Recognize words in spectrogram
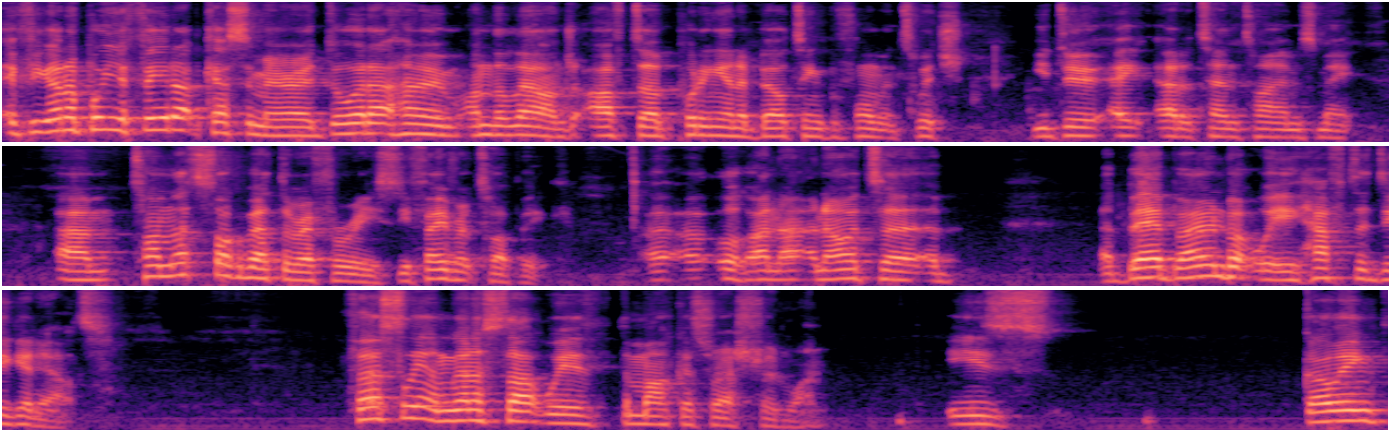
if you're going to put your feet up, Casemiro, do it at home on the lounge after putting in a belting performance, which you do eight out of 10 times, mate. Um, Tom, let's talk about the referees, your favorite topic. Uh, uh, look, I know, I know it's a, a, a, bare bone, but we have to dig it out. Firstly, I'm going to start with the Marcus Rashford one. Is going,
